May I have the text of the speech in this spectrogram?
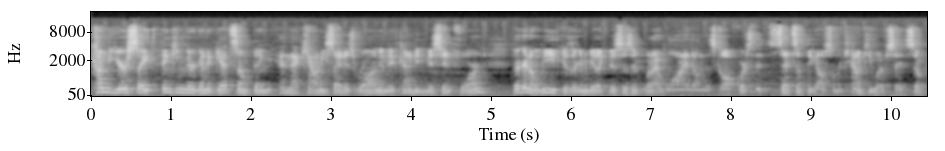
come to your site thinking they're going to get something and that county site is wrong and they've kind of been misinformed, they're going to leave because they're going to be like, this isn't what I wanted on this golf course that said something else on the county website. So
